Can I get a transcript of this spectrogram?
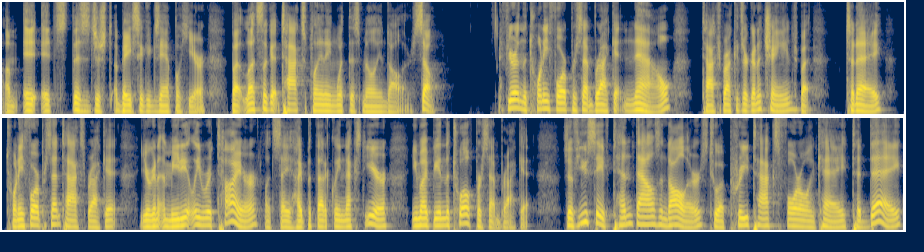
Um, it, it's this is just a basic example here, but let's look at tax planning with this million dollars. So if you're in the 24% bracket now, tax brackets are going to change, but today 24% tax bracket, you're going to immediately retire. Let's say hypothetically next year, you might be in the 12% bracket. So if you save $10,000 to a pre tax 401k today,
